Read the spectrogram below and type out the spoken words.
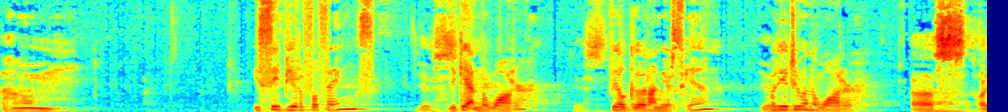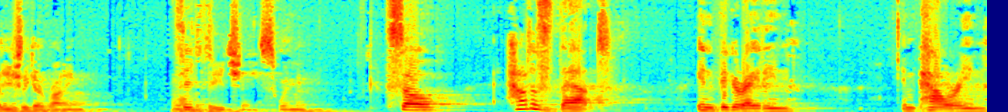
um, you see beautiful things. Yes. You get in the water, Yes. feel good on your skin. Yeah. What do you do in the water? Uh, I usually go running along So- the beach and swimming. So, how does that invigorating, empowering,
